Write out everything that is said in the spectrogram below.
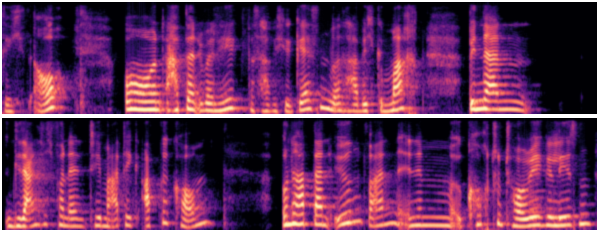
riecht auch. Und habe dann überlegt, was habe ich gegessen, was habe ich gemacht, bin dann gedanklich von der Thematik abgekommen und habe dann irgendwann in einem Kochtutorial gelesen,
